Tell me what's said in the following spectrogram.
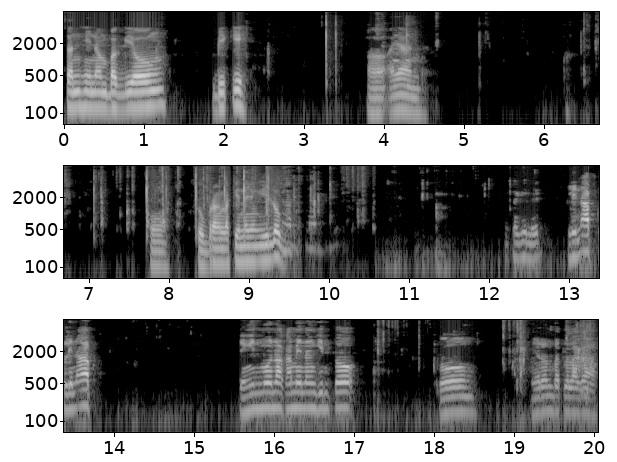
Sanhi ng bagyong Biki. Oh, ayan. Oh, sobrang laki na yung ilog. Clean up, clean up. Tingin muna kami ng ginto. Kung meron ba talaga.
